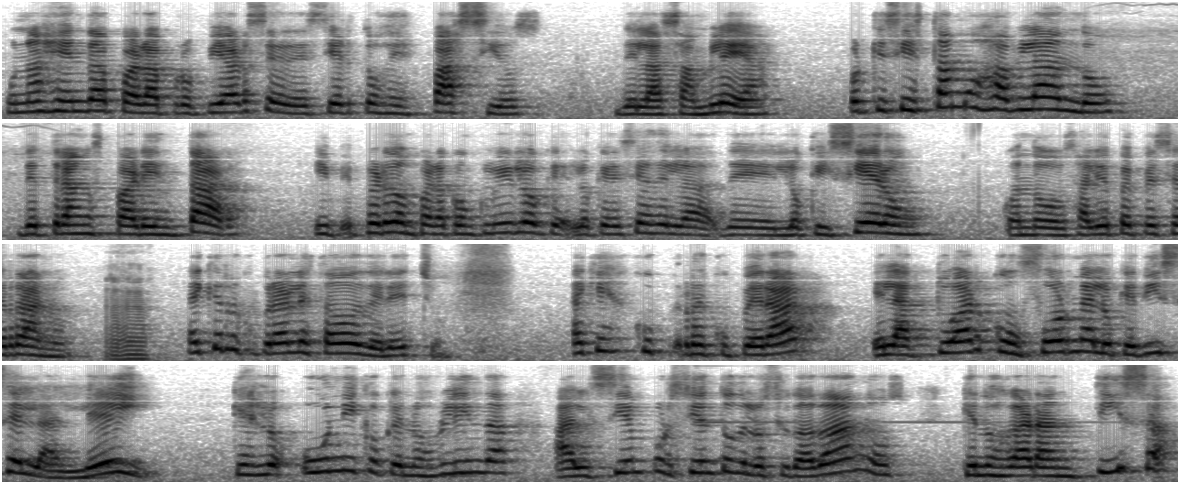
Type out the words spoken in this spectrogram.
una agenda para apropiarse de ciertos espacios de la Asamblea porque si estamos hablando de transparentar, y perdón, para concluir lo que, lo que decías de, la, de lo que hicieron cuando salió Pepe Serrano, hay que recuperar el Estado de Derecho, hay que recuperar el actuar conforme a lo que dice la ley, que es lo único que nos blinda al 100% de los ciudadanos, que nos garantiza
